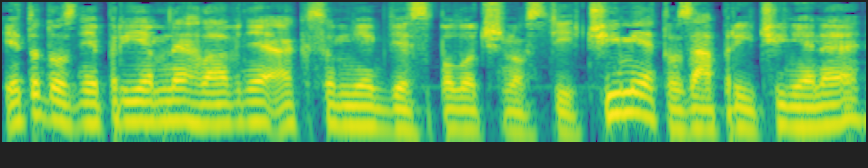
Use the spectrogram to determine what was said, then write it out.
Je to dosť nepríjemné, hlavne ak som niekde v spoločnosti. Čím je to zapríčinené?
